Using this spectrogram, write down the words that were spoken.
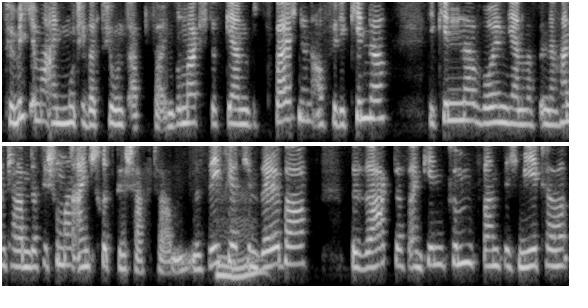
für mich immer ein Motivationsabzeichen. So mag ich das gerne bezeichnen, auch für die Kinder. Die Kinder wollen gern was in der Hand haben, dass sie schon mal einen Schritt geschafft haben. Das Seepferdchen mhm. selber besagt, dass ein Kind 25 Meter,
